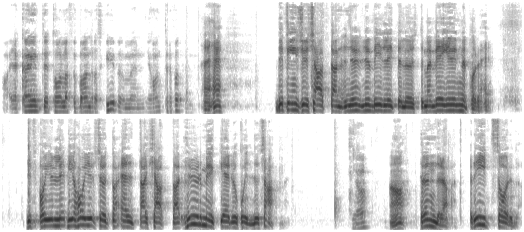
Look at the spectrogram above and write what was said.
Ja, Jag kan inte tala för vad andra skriver men jag har inte träffat henne. Nähä. Det finns ju chattar, nu, nu blir det lite lustigt, men vi är ju inne på det här. Vi har ju, vi har ju suttit och ältat chattar. Hur mycket är du skyldig Sam? Ja. Ja, 100. Rit Sordas.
